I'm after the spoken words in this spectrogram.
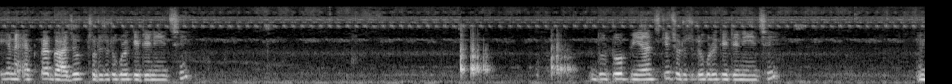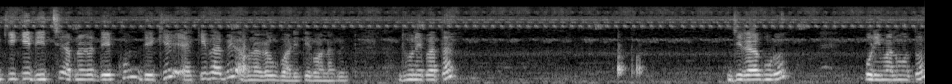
এখানে একটা গাজর ছোট ছোট করে কেটে নিয়েছি। দুটো পেঁয়াজকে ছোট ছোট করে কেটে নিয়েছি। কি কি দিচ্ছি আপনারা দেখুন, দেখে একইভাবে আপনারাও বাড়িতে বানাবেন। ধনে পাতা জিরা গুঁড়ো, পরিমাণ মতন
